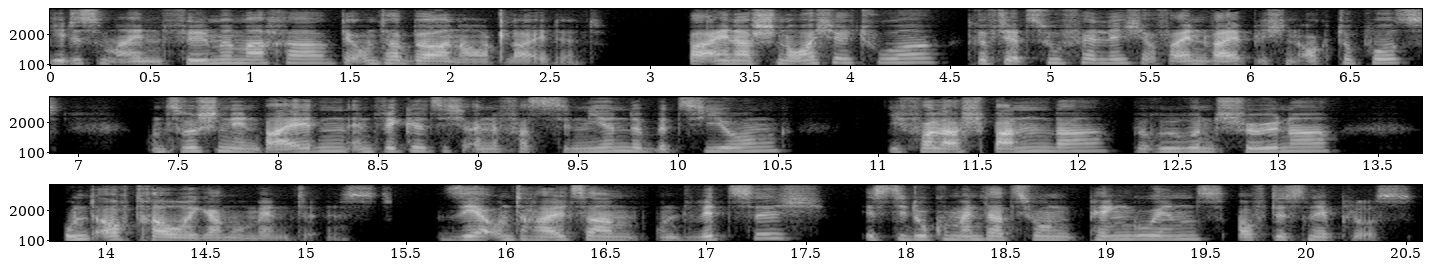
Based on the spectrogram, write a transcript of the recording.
geht es um einen Filmemacher, der unter Burnout leidet. Bei einer Schnorcheltour trifft er zufällig auf einen weiblichen Oktopus, und zwischen den beiden entwickelt sich eine faszinierende Beziehung, die voller spannender, berührend schöner und auch trauriger Momente ist. Sehr unterhaltsam und witzig ist die Dokumentation Penguins auf Disney Plus.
